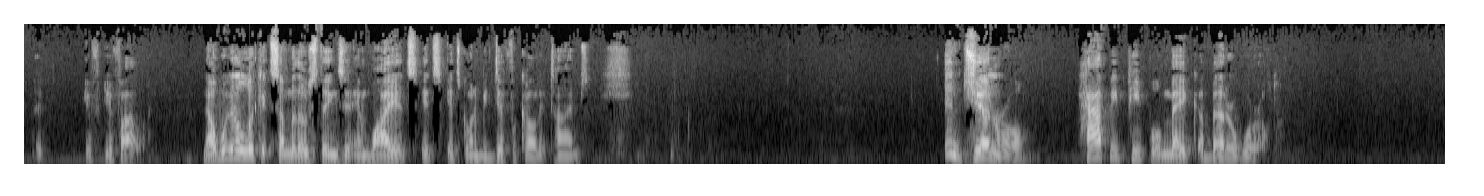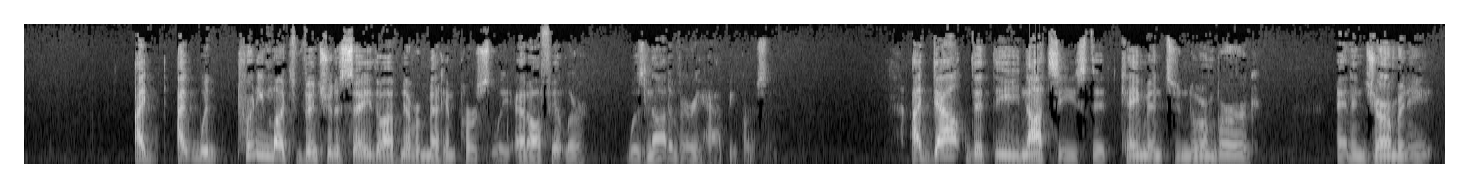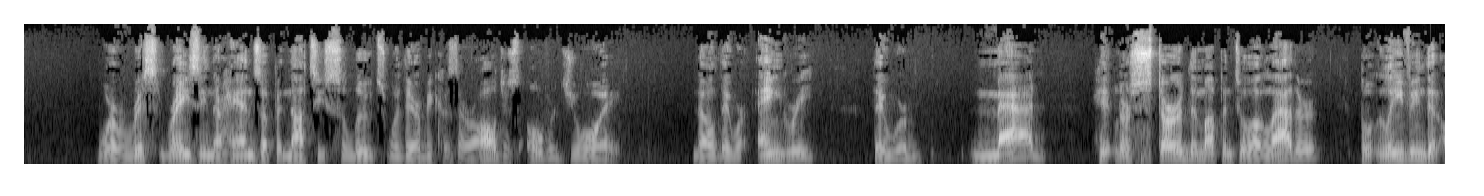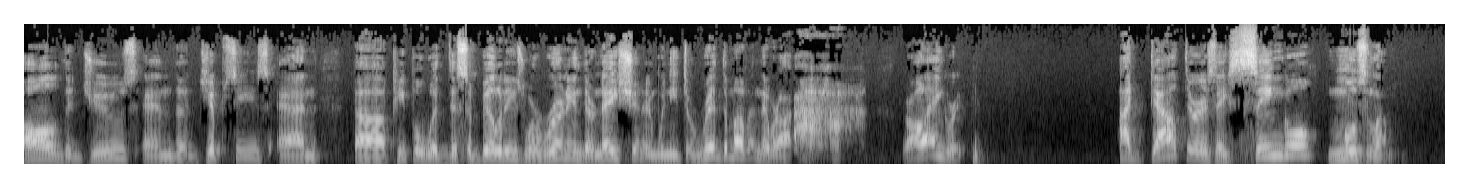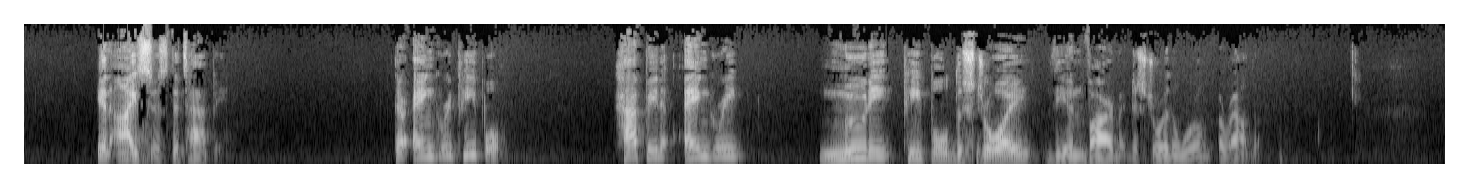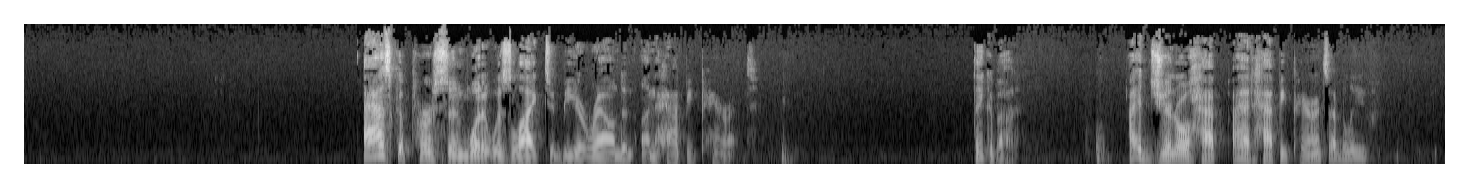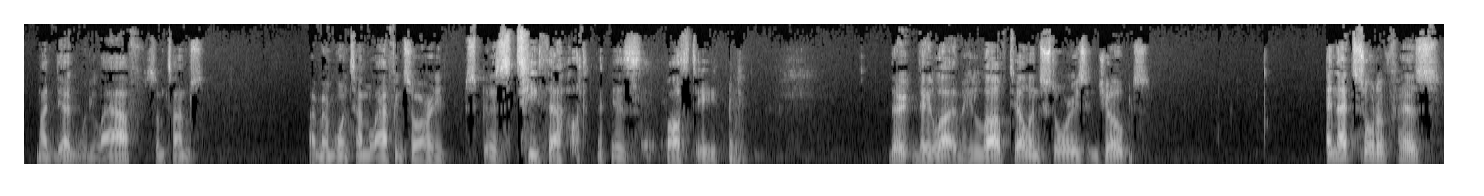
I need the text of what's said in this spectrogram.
If you follow. Now we're going to look at some of those things and why it's it's it's going to be difficult at times. In general, happy people make a better world. I, I would pretty much venture to say, though I've never met him personally, Adolf Hitler was not a very happy person. I doubt that the Nazis that came into Nuremberg and in Germany were ris- raising their hands up in Nazi salutes were there because they were all just overjoyed. No, they were angry. They were mad. Hitler stirred them up into a lather, believing that all the Jews and the gypsies and uh, people with disabilities were ruining their nation and we need to rid them of it. And they were like, ah, they're all angry. I doubt there is a single Muslim in ISIS that's happy. They're angry people. Happy, angry, moody people destroy the environment, destroy the world around them. Ask a person what it was like to be around an unhappy parent. Think about it. I had general hap- I had happy parents, I believe. My dad would laugh. Sometimes I remember one time laughing so hard he spit his teeth out, his false teeth. They, they love, he loved telling stories and jokes. And that sort of has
